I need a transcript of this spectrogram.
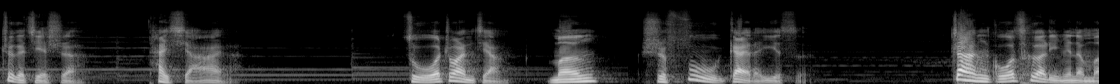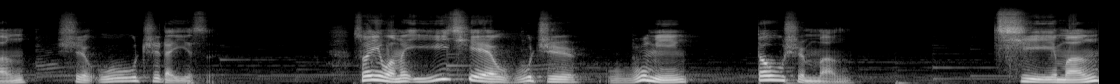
这个解释啊，太狭隘了。《左传》讲“蒙”是覆盖的意思，《战国策》里面的“蒙”是无知的意思，所以我们一切无知无明都是蒙，启蒙。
